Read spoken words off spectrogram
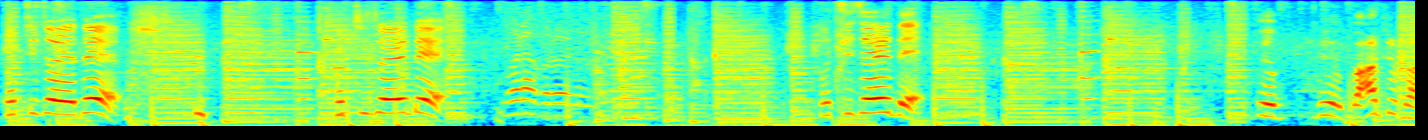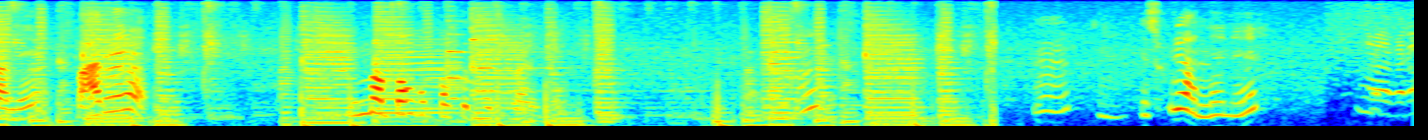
더 찢어야 돼. 더 찢어야 돼. 뭐라 그러는 거야? 더 찢어야 돼. 왜, 왜 말을 안 해? 말해. 입만 뻥긋뻥긋 하지 말고. 응? 응? 얘 소리 안 내네? 왜 그래?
